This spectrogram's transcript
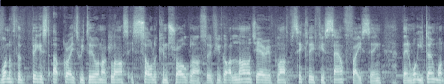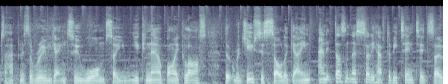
One of the biggest upgrades we do on our glass is solar control glass. So if you've got a large area of glass, particularly if you're south facing, then what you don't want to happen is the room getting too warm. So you, you can now buy glass that reduces solar gain and it doesn't necessarily have to be tinted. So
